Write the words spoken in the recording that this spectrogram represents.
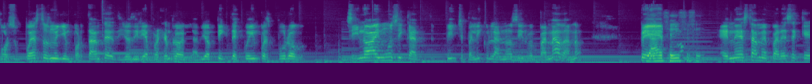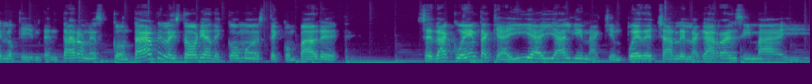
por supuesto, es muy importante. Yo diría, por ejemplo, la biopic de Queen, pues puro, si no hay música, pinche película no sirve para nada, ¿no? Pero en esta me parece que lo que intentaron es contarte la historia de cómo este compadre se da cuenta que ahí hay alguien a quien puede echarle la garra encima y,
